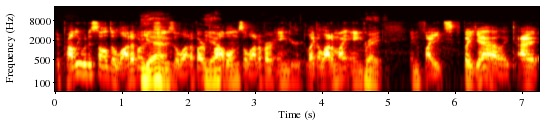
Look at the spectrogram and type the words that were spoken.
it probably would have solved a lot of our Yeah. issues a lot of our Yeah. problems a lot of our anger like a lot of my anger Right. and fights. But yeah, like I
